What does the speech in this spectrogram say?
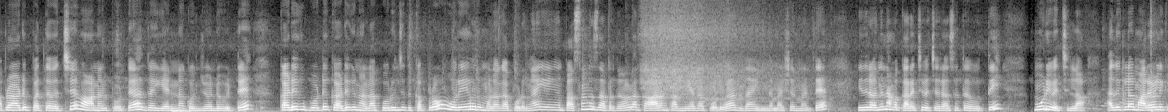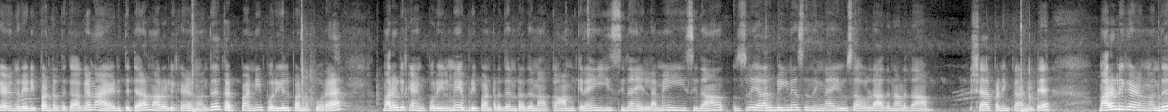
அப்புறம் அடுப்பத்தை வச்சு வானல் போட்டு அதில் எண்ணெய் கொஞ்சோண்டு விட்டு கடுகு போட்டு கடுகு நல்லா பொரிஞ்சதுக்கப்புறம் ஒரே ஒரு மிளகா போடுங்க. எங்கள் பசங்க சாப்பிட்றதுனால நான் காரம் கம்மியாக தான் போடுவேன். அதுதான் இந்த மெஷர்மெண்ட்டு இதில் வந்து நம்ம கரைச்சி வச்ச ரசத்தை ஊற்றி மூடி வச்சிடலாம். அதுக்குள்ளே மரவள்ளிக்கிழங்கு ரெடி பண்ணுறதுக்காக நான் எடுத்துட்டேன். மரவள்ளிக்கிழங்கு வந்து கட் பண்ணி பொரியல் பண்ண போகிறேன் மரவள்ளிக்கிழங்கு பொரியலுமே எப்படி பண்ணுறதுன்றதை நான் காமிக்கிறேன். ஈஸி தான் எல்லாமே ஈஸி தான். யாராவது பிகினர்ஸ் இருந்தீங்கன்னா யூஸ் ஆகல அதனால தான் ஷேர் பண்ணிக்கலான்ட்டு மரளிக்கிழங்கு வந்து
